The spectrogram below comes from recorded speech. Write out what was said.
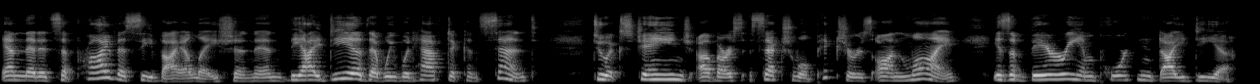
and that it's a privacy violation, and the idea that we would have to consent to exchange of our sexual pictures online is a very important idea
